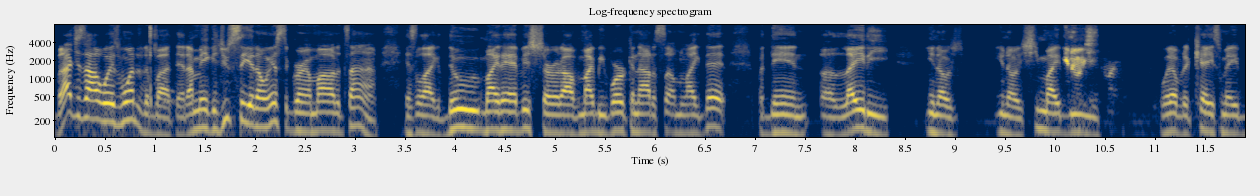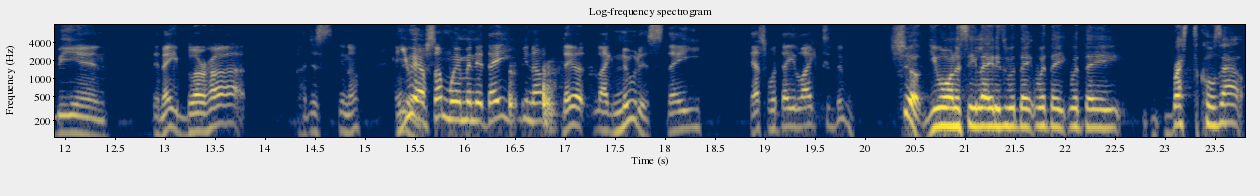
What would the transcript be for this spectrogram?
But I just always wondered about that. I mean, because you see it on Instagram all the time. It's like dude might have his shirt off, might be working out or something like that. But then a lady, you know, you know, she might be whatever the case may be, and then they blur her out. I just, you know, and you Yeah. have some women that they, you know, they're like nudists. They, that's what they like to do. Shook. You want to see ladies with they with they with they breasticles out?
